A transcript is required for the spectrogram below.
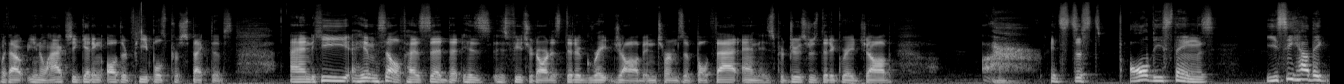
without, you know, actually getting other people's perspectives. And he himself has said that his his featured artist did a great job in terms of both that and his producers did a great job. It's just all these things you see how they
